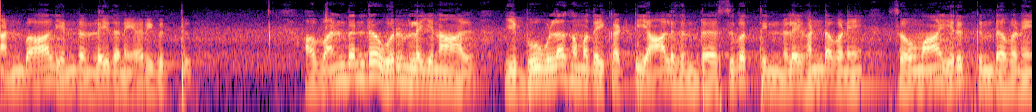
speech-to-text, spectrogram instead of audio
அன்பால் என்ற நிலைதனை அறிவித்து அவ்வன்பென்ற ஒரு நிலையினால் இவ்வு உலகமதை கட்டி ஆளுகின்ற சிவத்தின் நிலை கண்டவனே சிவமாயிருக்கின்றவனே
